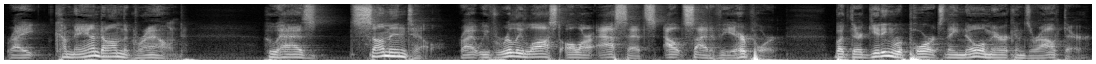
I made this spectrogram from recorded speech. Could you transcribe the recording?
right? Command on the ground who has some intel, right? We've really lost all our assets outside of the airport, but they're getting reports. They know Americans are out there.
